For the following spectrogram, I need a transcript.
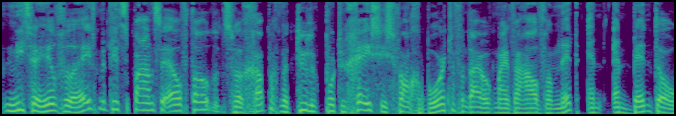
niet zo heel veel heeft met dit Spaanse elftal. Dat is wel grappig. Natuurlijk Portugees is van geboorte. Vandaar ook mijn verhaal van net. En, en Bento,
